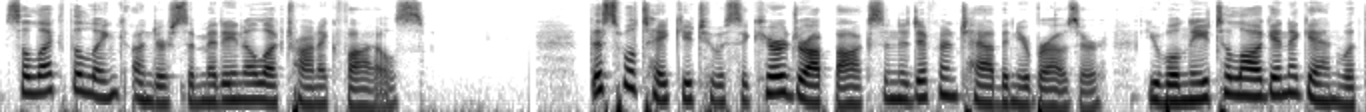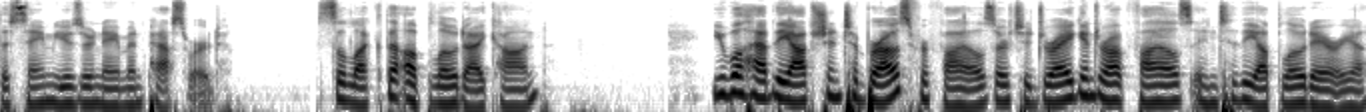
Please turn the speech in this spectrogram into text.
select the link under Submitting Electronic Files. This will take you to a secure Dropbox in a different tab in your browser. You will need to log in again with the same username and password. Select the Upload icon. You will have the option to browse for files or to drag and drop files into the upload area.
